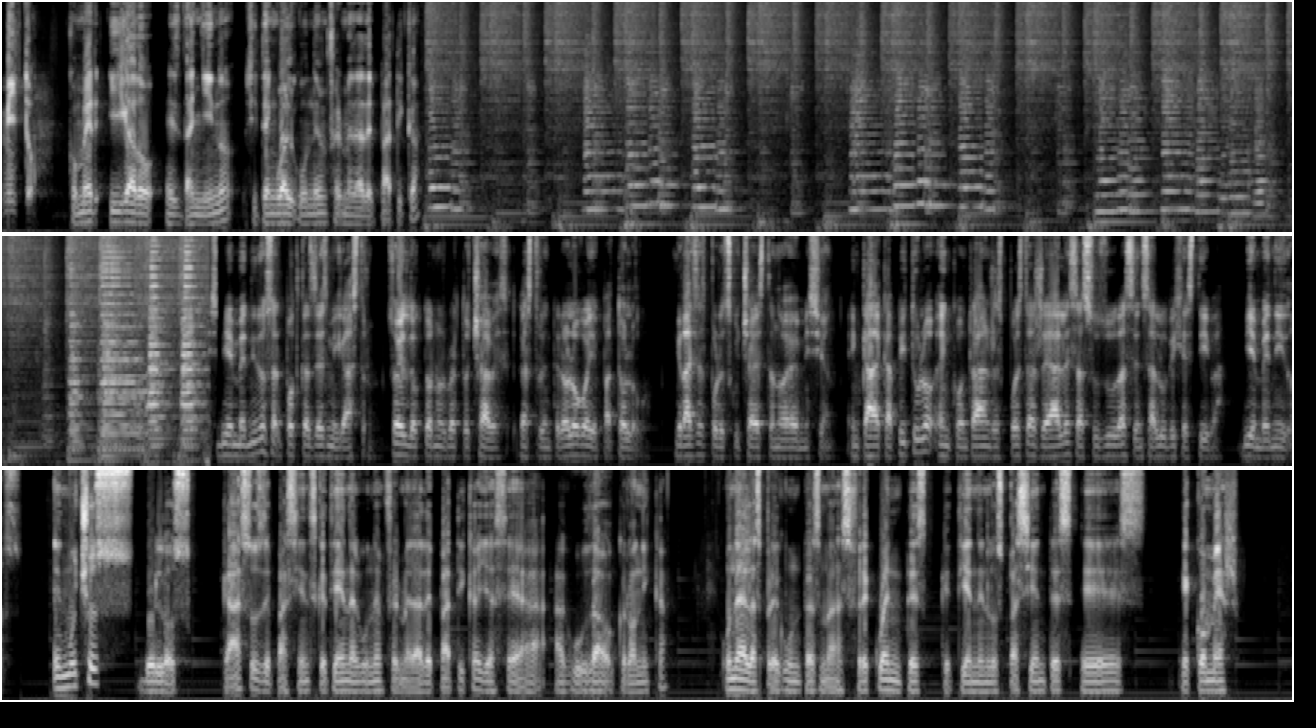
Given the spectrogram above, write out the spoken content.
Mito. ¿Comer hígado es dañino si tengo alguna enfermedad hepática? Bienvenidos al podcast de Esmi Gastro. Soy el doctor Norberto Chávez, gastroenterólogo y hepatólogo. Gracias por escuchar esta nueva emisión. En cada capítulo encontrarán respuestas reales a sus dudas en salud digestiva. Bienvenidos. En muchos de los casos de pacientes que tienen alguna enfermedad hepática, ya sea aguda o crónica, una de las preguntas más frecuentes que tienen los pacientes es qué comer.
